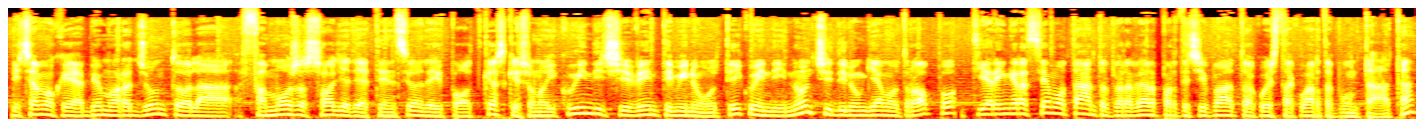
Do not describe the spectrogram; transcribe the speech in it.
Diciamo che abbiamo raggiunto la famosa soglia di attenzione dei podcast che sono i 15-20 minuti, quindi non ci dilunghiamo troppo. Ti ringraziamo tanto per aver partecipato a questa quarta puntata.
